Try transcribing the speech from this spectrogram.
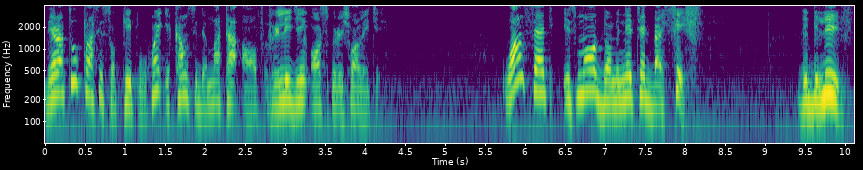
there are two classes of people when it comes to the matter of religion or spirituality. One set is more dominated by faith. They believe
